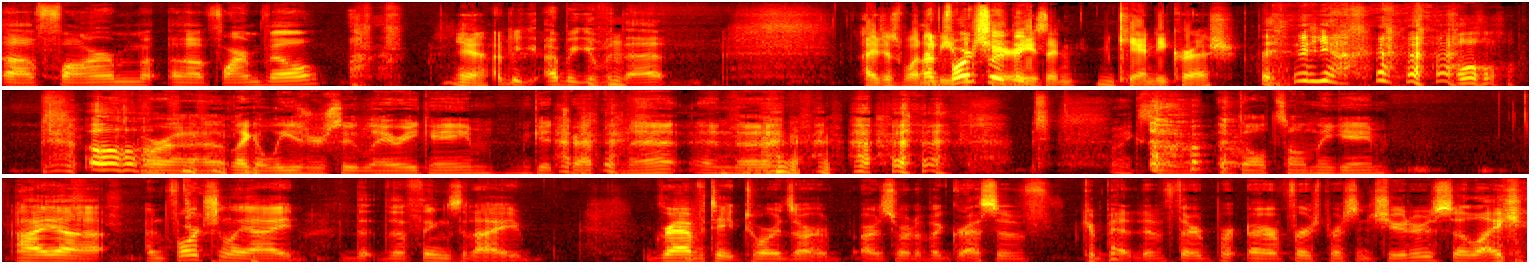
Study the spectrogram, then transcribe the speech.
uh, farm uh, Farmville. yeah, I'd be I'd be good with that. I just want to be the Unfortunately, cherries and Candy Crush. yeah. Oh, Oh. or uh, like a Leisure Suit Larry game. You get trapped in that, and uh, like some adults only game. I uh, unfortunately I the, the things that I gravitate towards are are sort of aggressive, competitive third per, or first person shooters. So like,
